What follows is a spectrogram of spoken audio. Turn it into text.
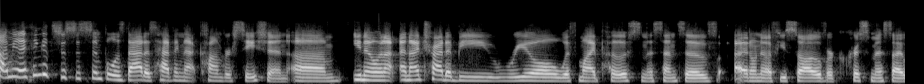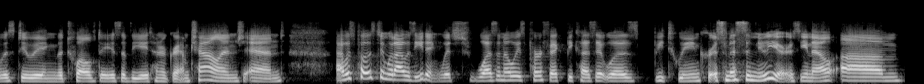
I mean, I think it's just as simple as that, as having that conversation. Um, you know, and I, and I try to be real with my posts in the sense of I don't know if you saw over Christmas, I was doing the 12 days of the 800 gram challenge, and I was posting what I was eating, which wasn't always perfect because it was between Christmas and New Year's, you know? Um,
